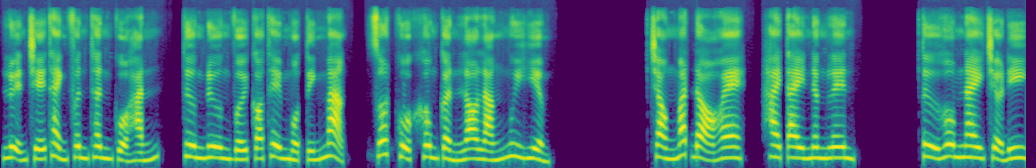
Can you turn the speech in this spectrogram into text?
luyện chế thành phân thân của hắn, tương đương với có thêm một tính mạng, rốt cuộc không cần lo lắng nguy hiểm. Trong mắt đỏ hoe, hai tay nâng lên. Từ hôm nay trở đi,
